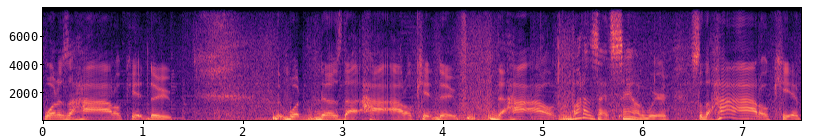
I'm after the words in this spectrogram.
What does a high idle kit do? What does that high idle kit do? The high idle, why does that sound weird? So the high idle kit,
